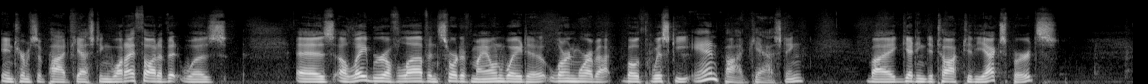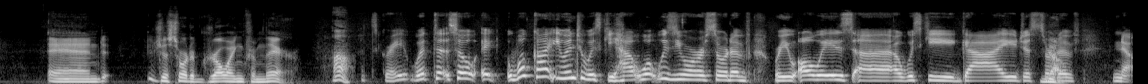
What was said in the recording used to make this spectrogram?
in terms of podcasting. What I thought of it was as a labor of love and sort of my own way to learn more about both whiskey and podcasting by getting to talk to the experts and just sort of growing from there. That's great. What uh, so? It, what got you into whiskey? How? What was your sort of? Were you always uh, a whiskey guy? You just sort No. of no.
